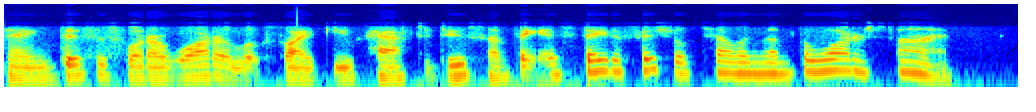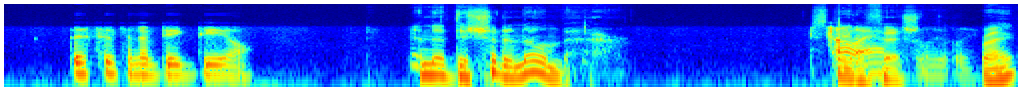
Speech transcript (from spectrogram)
saying, this is what our water looks like. You have to do something. And state officials telling them the water's fine. This isn't a big deal. And that they should have known better. State oh, officials, absolutely. right?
